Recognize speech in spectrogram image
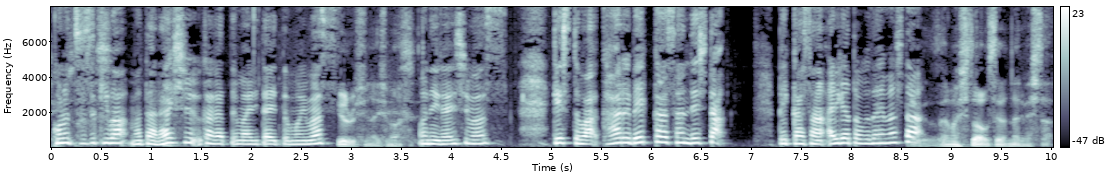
この続きはまた来週伺ってまいりたいと思います。よろしくお願いします。お願いします。ゲストはカール・ベッカーさんでした。ベッカーさん、ありがとうございました。ありがとうございました。お世話になりました。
